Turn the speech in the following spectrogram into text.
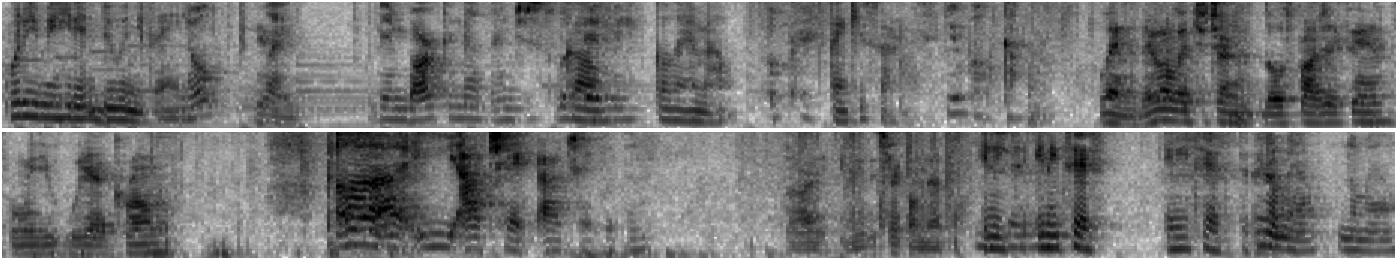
What do you mean he didn't do anything? Nope. Like, didn't bark or nothing. Just looked Go, at me. go let him out. Okay. Thank you, sir. You're welcome. Lena, they're gonna let you turn those projects in from when you we had Corona. Uh, yeah, I'll check. I'll check with them. All right, you need to check on that. You any any tests? Any tests today? No, ma'am. No, ma'am.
